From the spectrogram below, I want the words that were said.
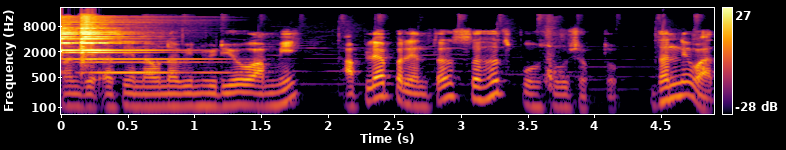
म्हणजे असे नवनवीन व्हिडिओ आम्ही आपल्यापर्यंत सहज पोहोचवू शकतो. धन्यवाद.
